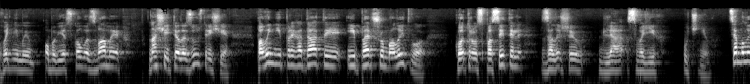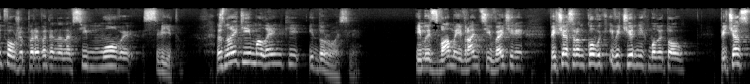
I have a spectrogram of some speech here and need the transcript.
Сьогодні ми обов'язково з вами в нашій телезустрічі повинні пригадати і першу молитву, котру Спаситель залишив для своїх учнів. Ця молитва вже переведена на всі мови світу. Знають її маленькі і дорослі. І ми з вами і вранці, і ввечері, під час ранкових і вечірніх молитов, під час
